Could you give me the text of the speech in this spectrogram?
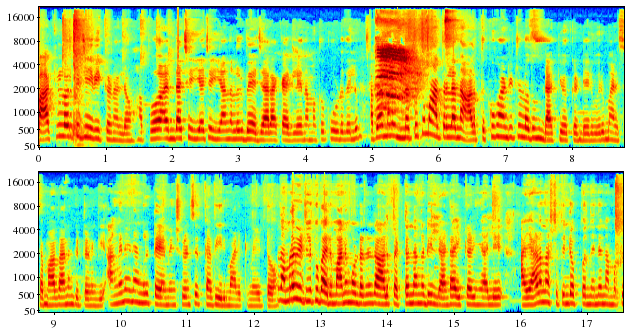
ബാക്കിയുള്ളവർക്ക് ജീവിക്കണമല്ലോ അപ്പോൾ എന്താ ചെയ്യുക ചെയ്യുക എന്നുള്ളൊരു ബേജാറാക്കാരില്ലേ നമുക്ക് കൂടുതലും. അപ്പോൾ നമ്മൾ ഇന്നത്തേക്ക് മാത്രമല്ല നാളത്തേക്കും വേണ്ടിയിട്ടുള്ളതും ഉണ്ടാക്കി വെക്കേണ്ടി വരും. ഒരു മനസ്സമാധാനം കിട്ടണമെങ്കിൽ. അങ്ങനെയാണ് ഞങ്ങൾ ടേം ഇൻഷുറൻസ് എടുക്കാൻ തീരുമാനിക്കുന്നത് കേട്ടോ. നമ്മുടെ വീട്ടിലേക്ക് വരുമാനം കൊണ്ടുവരുന്ന ഒരാൾ പെട്ടെന്ന് അങ്ങോട്ട് ഇല്ലാണ്ടായി കഴിഞ്ഞാൽ അയാളെ നഷ്ടത്തിന്റെ ഒപ്പം തന്നെ നമുക്ക്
